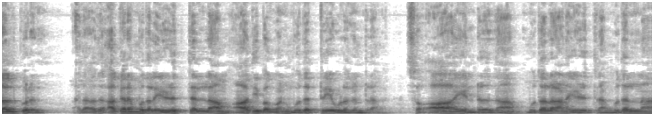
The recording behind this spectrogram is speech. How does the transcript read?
முதல் குரல் அதாவது அகர முதல எழுத்தெல்லாம் ஆதிபகவன் முதற்றே உலகின்றாங்க. ஸோ ஆ என்றதுதான் முதலான எழுத்துறாங்க முதல்னா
